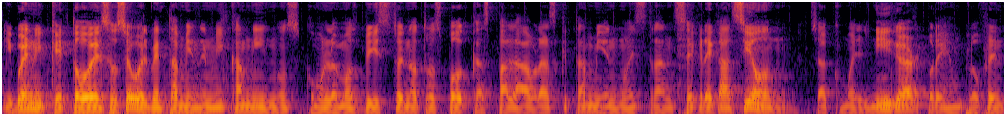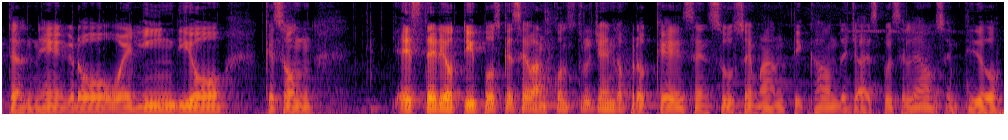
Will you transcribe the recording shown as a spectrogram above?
Y bueno, y que todo eso se vuelven también en mecanismos, como lo hemos visto en otros podcasts, palabras que también muestran segregación. O sea, como el nigger, por ejemplo, frente al negro, o el indio, que son estereotipos que se van construyendo, pero que es en su semántica donde ya después se le da un sentido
